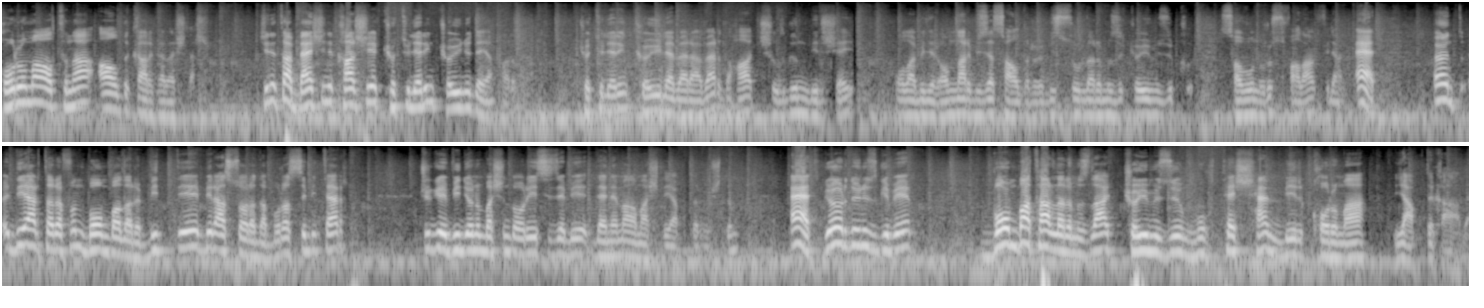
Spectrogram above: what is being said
koruma altına aldık arkadaşlar. Şimdi tabii ben şimdi karşıya kötülerin köyünü de yaparım. Kötülerin köyüyle beraber daha çılgın bir şey olabilir. Onlar bize saldırır. Biz surlarımızı, köyümüzü savunuruz falan filan. Evet. Ön, diğer tarafın bombaları bitti. Biraz sonra da burası biter. Çünkü videonun başında orayı size bir deneme amaçlı yaptırmıştım. Evet gördüğünüz gibi bomba tarlarımızla köyümüzü muhteşem bir koruma yaptık abi.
